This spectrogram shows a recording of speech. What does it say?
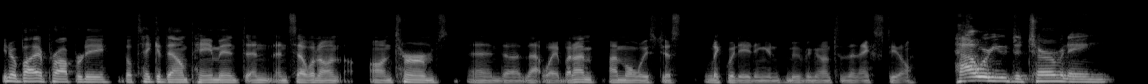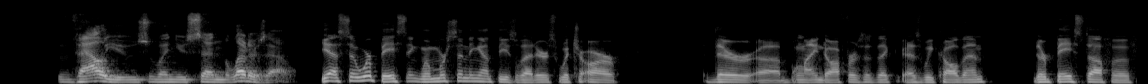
you know buy a property they'll take a down payment and and sell it on on terms and uh, that way but i'm i'm always just liquidating and moving on to the next deal how are you determining values when you send the letters out yeah so we're basing when we're sending out these letters which are their uh, blind offers as they as we call them they're based off of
